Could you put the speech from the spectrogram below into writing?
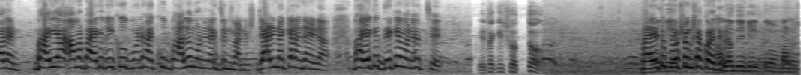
বলেন ভাইয়া আমার ভাইয়াকে দেখে খুব মনে হয় খুব ভালো মনের একজন মানুষ। জানি না কেন জানি না। ভাইয়াকে দেখে মনে হচ্ছে। এটা কি সত্য? ভাইয়া একটু প্রশংসা করে দিল। দেখেই তো মানুষ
